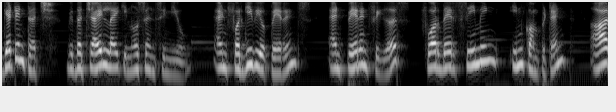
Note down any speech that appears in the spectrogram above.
Get in touch with the childlike innocence in you and forgive your parents and parent figures for their seeming incompetent or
